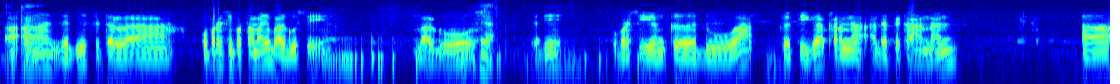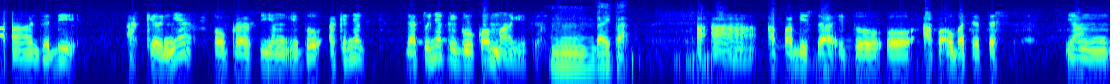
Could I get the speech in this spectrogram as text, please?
Uh, okay. uh, jadi setelah operasi pertamanya bagus sih, bagus. Yeah. Jadi operasi yang kedua, ketiga karena ada tekanan. Uh, uh, jadi akhirnya operasi yang itu akhirnya jatuhnya ke glukoma gitu. Hmm, baik pak. Uh, uh, apa bisa itu oh, apa obat tetes yang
